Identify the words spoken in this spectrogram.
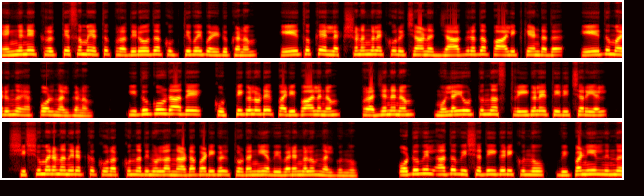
എങ്ങനെ കൃത്യസമയത്ത് പ്രതിരോധ കുത്തിവയ്പ് എടുക്കണം ഏതൊക്കെ ലക്ഷണങ്ങളെക്കുറിച്ചാണ് ജാഗ്രത പാലിക്കേണ്ടത് ഏത് മരുന്ന് എപ്പോൾ നൽകണം. ഇതുകൂടാതെ കുട്ടികളുടെ പരിപാലനം പ്രജനനം മുലയൂട്ടുന്ന സ്ത്രീകളെ തിരിച്ചറിയൽ ശിശുമരണ നിരക്ക് കുറക്കുന്നതിനുള്ള നടപടികൾ തുടങ്ങിയ വിവരങ്ങളും നൽകുന്നു. ഒടുവിൽ അത് വിശദീകരിക്കുന്നു വിപണിയിൽ നിന്ന്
